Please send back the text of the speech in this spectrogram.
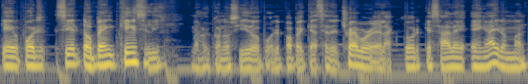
que por cierto Ben Kingsley mejor conocido por el papel que hace de Trevor, el actor que sale en Iron Man,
